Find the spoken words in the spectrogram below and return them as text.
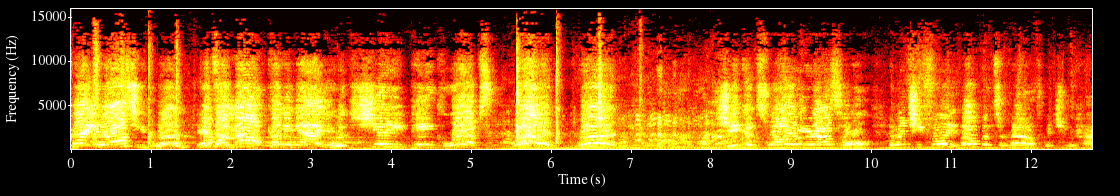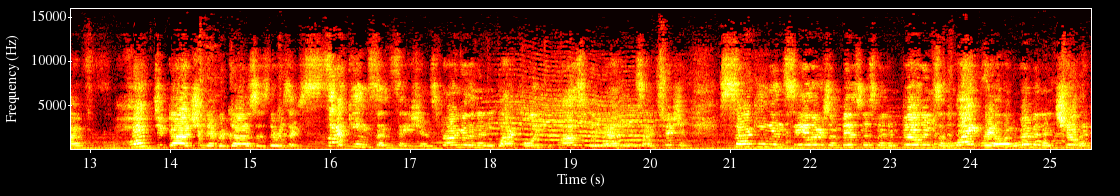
bet your ass you'd run. It's a mouth coming at you with shitty pink lips. Run! Run! She could swallow your asshole. And when she fully opens her mouth, which you have hope to God she never does, as there is a sucking sensation stronger than any black hole you could possibly imagine in science fiction, sucking in sailors and businessmen and buildings and light rail and women and children.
